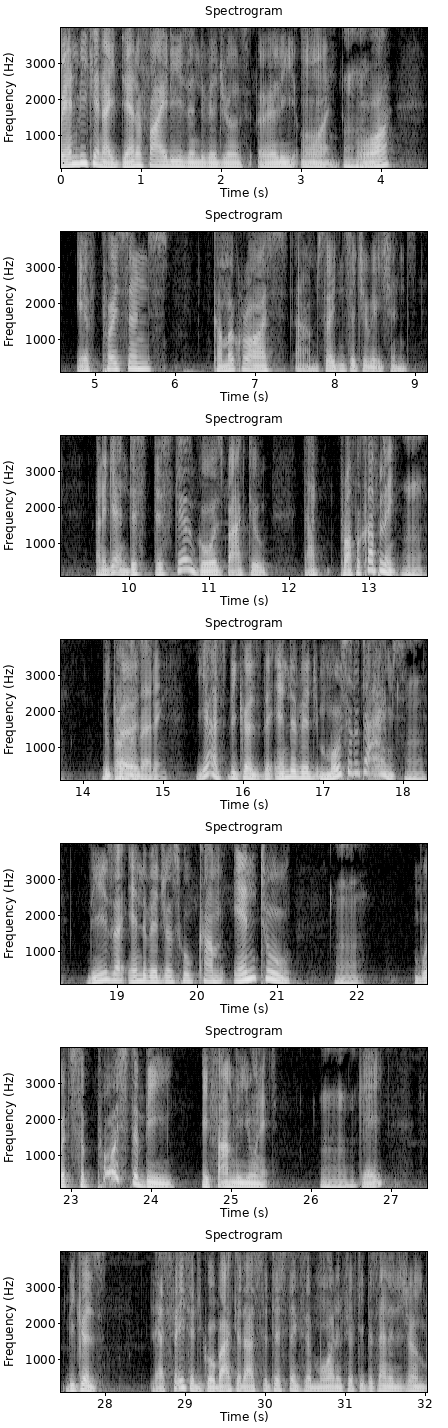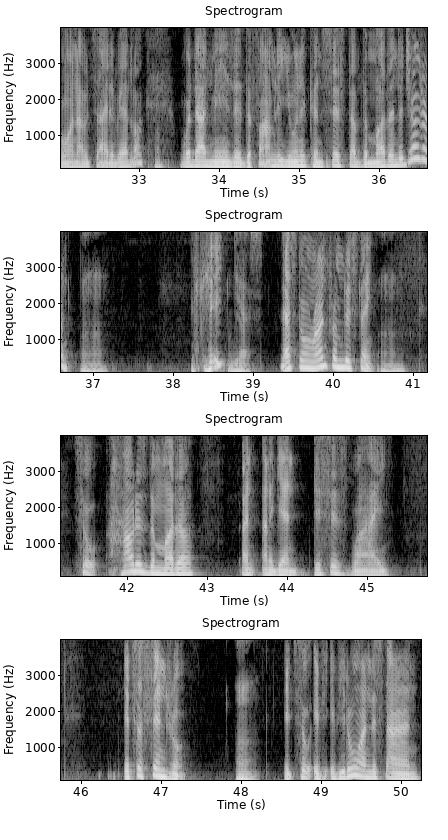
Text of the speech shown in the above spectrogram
when we can identify these individuals early on, Mhm. or if persons come across um, certain situations, and again, this this still goes back to that proper coupling. proper Because- vetting. Yes, because the individual, most of the times, hmm these are individuals who come into hmm what's supposed to be a family unit. hmm Okay? Because let's face it, you go back to that statistics of more than 50% of the children born outside of wedlock. What that means is the family unit consists of the mother and the children. hmm Okay? Yes. Let's don't run from this thing. hmm So, how does the mother, and, and again, this is why it's a syndrome. Mm. It, so, if, if you don't understand,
